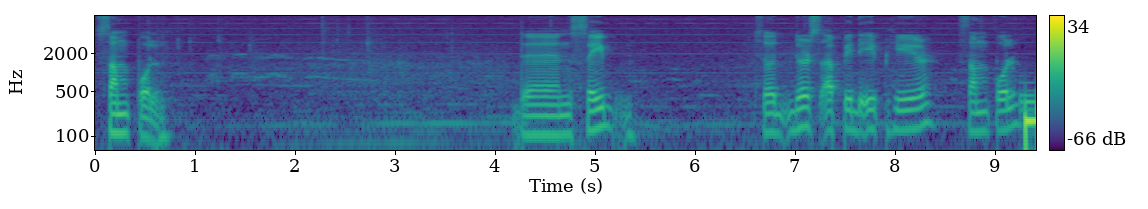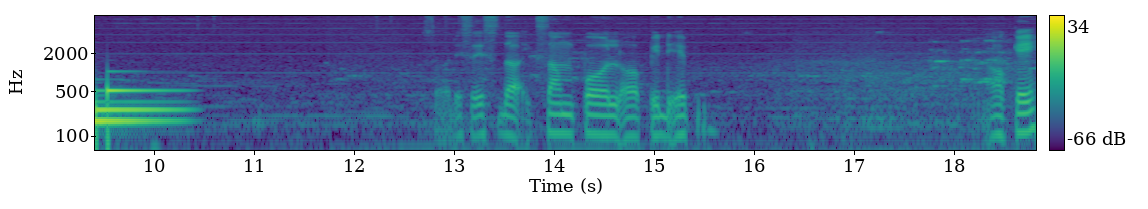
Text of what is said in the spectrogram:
sample. Then save. So there's a PDF here sample this is the example of PDF okay.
